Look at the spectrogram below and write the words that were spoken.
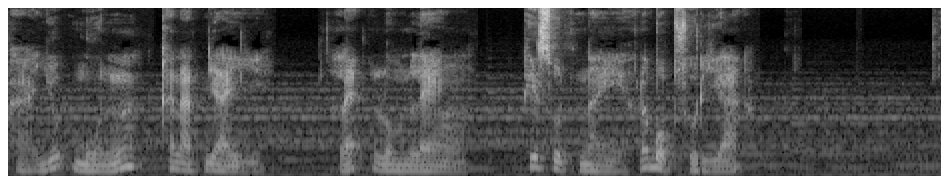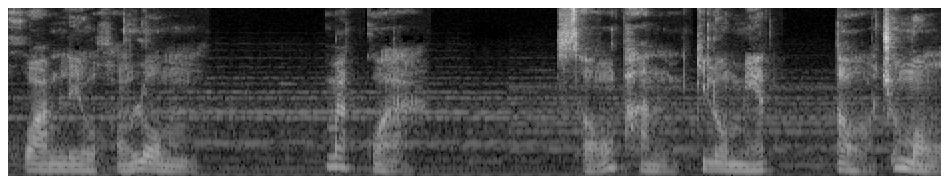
พายุหมุนขนาดใหญ่ และลมแรงที่สุดในระบบสุริยะ ความเร็วของลมมากกว่า 2,000 กิโลเมตร ต่อชั่วโมง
